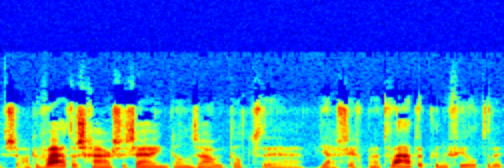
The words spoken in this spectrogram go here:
Zou de waterschaarse zijn, dan zou ik dat, ja, zeg maar het water kunnen filteren.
